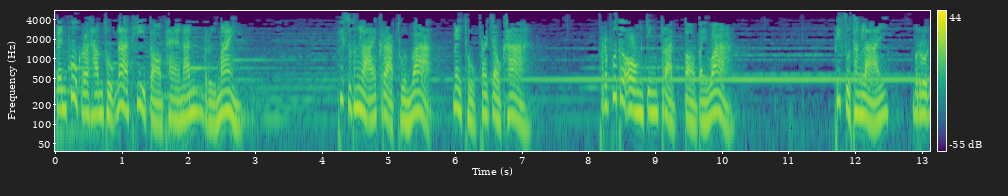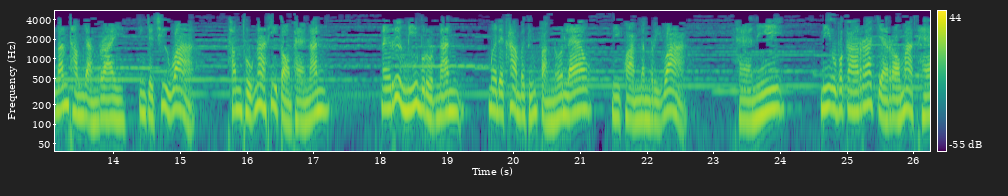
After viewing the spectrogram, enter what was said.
เป็นผู้กระทำถูกหน้าที่ต่อแพรนั้นหรือไม่ภิกษุทั้งหลายกราบทูลว่าไม่ถูกพระเจ้าข้าพระพุทธองค์จึงตรัสต่อไปว่า ภิกษุทั้งหลาย บุรุษนั้นทำอย่างไรจึงจะชื่อว่าทำถูกหน้าที่ต่อแพรนั้น ในเรื่องนี้บุรุษนั้นเมื่อได้ข้ามไปถึงฝั่งโน้นแล้ว มีความนำริว่าแพรนี้มีอุปการะแก่เรามากแท้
